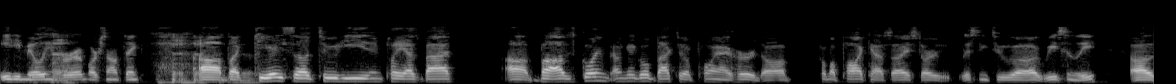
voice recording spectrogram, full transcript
80 million for him or something. Uh, but Yeah. Chiesa too, he didn't play as bad. Uh, but I was going, I'm going to go back to a point I heard, uh, from a podcast I started listening to, uh, recently. Uh,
